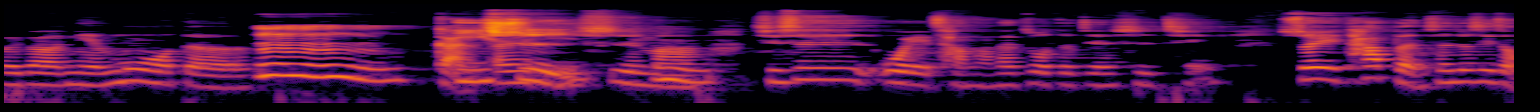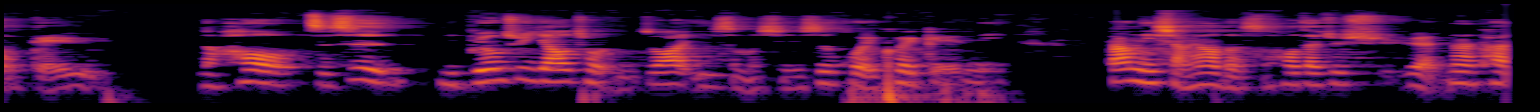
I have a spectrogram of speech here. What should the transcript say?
有一个年末的嗯嗯仪式仪式吗？嗯。其实我也常常在做这件事情，所以它本身就是一种给予，然后只是你不用去要求你就要以什么形式回馈给你。当你想要的时候再去许愿，那他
